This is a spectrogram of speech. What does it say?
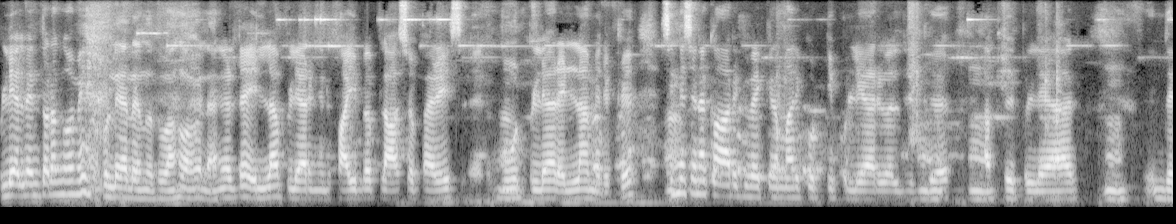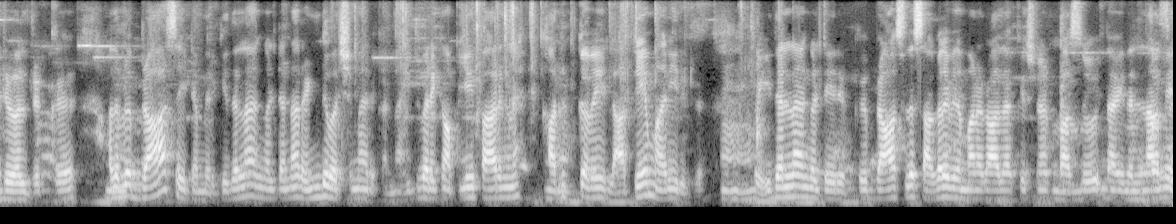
பிள்ளையார்ல இருந்து தொடங்குவோமே. பிள்ளையார்ல இருந்து வாங்குவோம். எங்கள்கிட்ட எல்லா பிள்ளையாருங்க. Fibre plaster Paris wood Pillaiyar எல்லாம் இருக்கு. சின்ன சின்ன காருக்கு வைக்கிற மாதிரி குட்டி பிள்ளையார்கள் இருக்கு. ம். அப்பிள் பிள்ளையார். இந்த ரிவல் இருக்கு அதுபோல பிராஸ் ஐட்டம் இருக்கு. இதெல்லாம் எங்கள்கிட்டனா ரெண்டு வருஷமா இருக்குண்ணா இது வரைக்கும் அப்படியே பாருங்களேன் கருக்கவே இல்லை. அதே மாதிரி இருக்கு. இதெல்லாம் எங்கள்கிட்ட இருக்கு. பிராஸ்ல சகல விதமான ராதாகிருஷ்ணர் பசு இதெல்லாமே.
